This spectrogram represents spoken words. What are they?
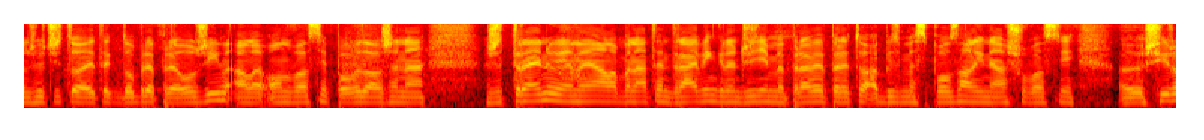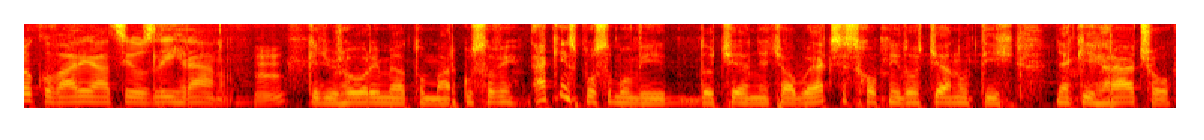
že či to aj tak dobre preložím, ale on vlastne povedal, že, na, že trénujeme alebo na ten driving range ideme práve preto, aby sme spoznali našu vlastne e, širokú variáciu zlých rán. Keď už hovoríme o tom Markusovi, akým spôsobom vy dotiahnete, alebo jak ste schopní dotiahnuť tých nejakých hráčov?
